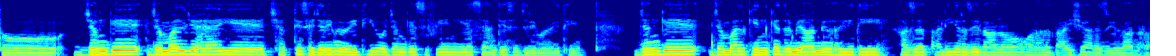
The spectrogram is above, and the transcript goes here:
تو جنگ جمل جو ہے، یہ چھتیس ہجری میں ہوئی تھی، اور جنگ صفین یہ سینتیس ہجری میں ہوئی تھی۔ جنگ جمل کن کے درمیان میں ہوئی تھی؟ حضرت علی رضی اللہ عنہ اور حضرت عائشہ رضی اللہ عنہ۔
